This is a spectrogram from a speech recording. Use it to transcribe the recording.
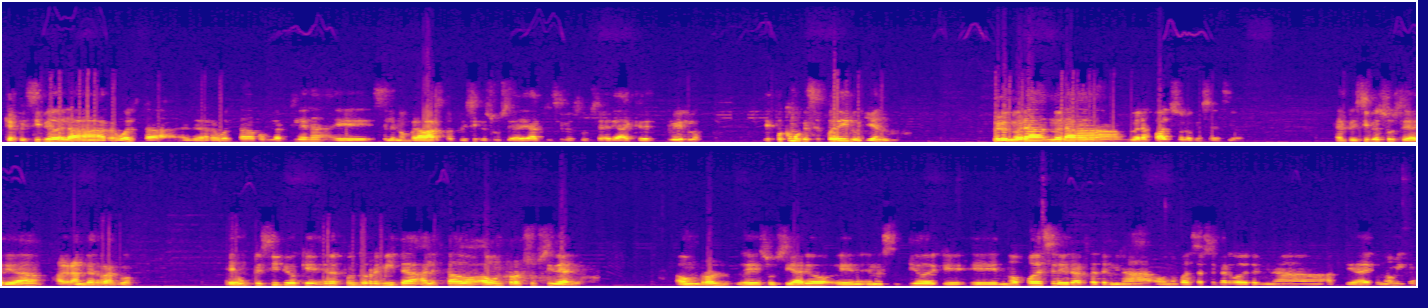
que al principio de la revuelta, de la revuelta popular chilena, eh, se le nombraba harto, el principio de subsidiariedad, el principio de subsidiariedad hay que destruirlo, y después como que se fue diluyendo. Pero no era, no era, no era falso lo que se decía. El principio de subsidiariedad, a grandes rasgos, es un principio que en el fondo remite al Estado a un rol subsidiario a un rol eh, subsidiario en, el sentido de que eh, no puede celebrar determinada o no puede hacerse cargo de determinada actividad económica,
